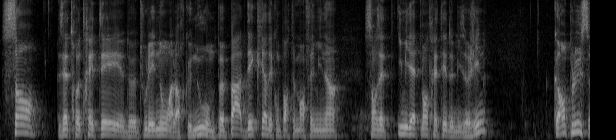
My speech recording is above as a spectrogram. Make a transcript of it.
sans être traitées de tous les noms, alors que nous, on ne peut pas décrire des comportements féminins sans être immédiatement traité de misogyne. Qu'en plus,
